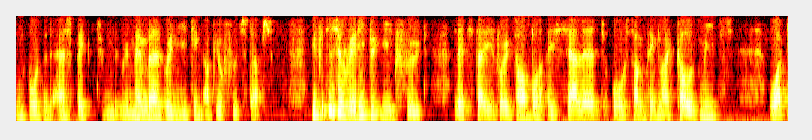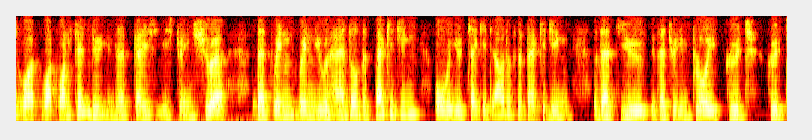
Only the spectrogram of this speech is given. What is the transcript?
important aspect to remember when heating up your foodstuffs. If it is a ready-to-eat food, let's say, for example, a salad or something like cold meats, what, what, what one can do in that case is to ensure that when, when you handle the packaging or when you take it out of the packaging, that you that you employ good good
